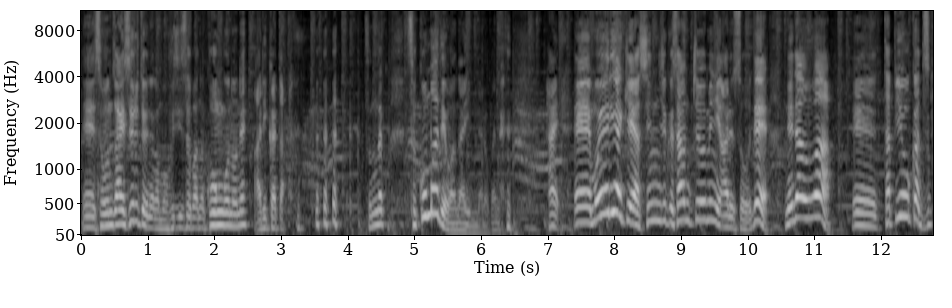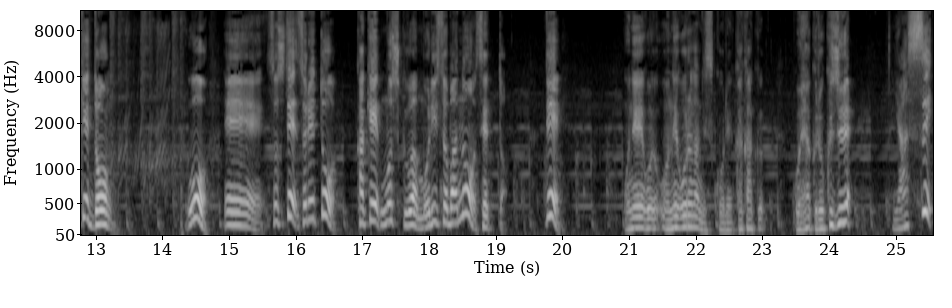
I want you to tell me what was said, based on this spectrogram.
えー、存在するというのがもう富士そばの今後のねあり方 そんなそこまではないんだろうかね はい。えー、最寄り駅や新宿三丁目にあるそうで、値段は、えー、タピオカ漬け丼を、えー、そしてそれと、かけ、もしくは盛りそばのセット。で、お値頃、お値頃なんです。これ、価格。560円。安い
